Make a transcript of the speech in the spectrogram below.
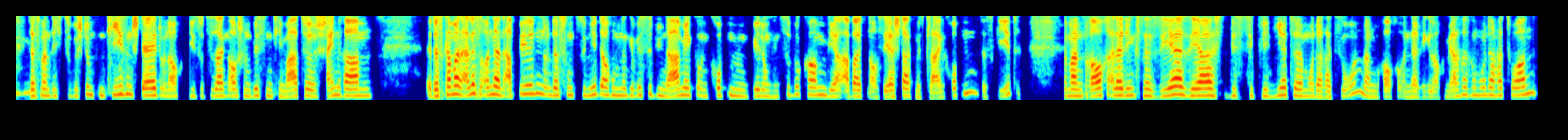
mhm. dass man sich zu bestimmten Thesen stellt und auch die sozusagen auch schon ein bisschen thematisch einrahmen. Das kann man alles online abbilden und das funktioniert auch, um eine gewisse Dynamik und Gruppenbildung hinzubekommen. Wir arbeiten auch sehr stark mit Kleingruppen, das geht. Man braucht allerdings eine sehr, sehr disziplinierte Moderation. Man braucht in der Regel auch mehrere Moderatoren.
